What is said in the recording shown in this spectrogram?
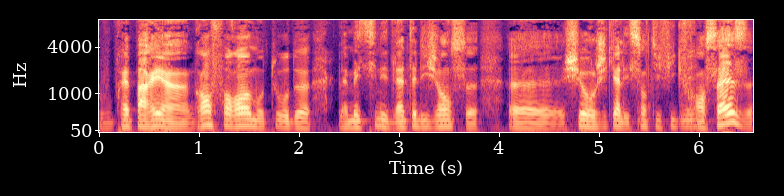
vous préparez un grand forum autour de la médecine et de l'intelligence euh, chirurgicale et scientifique française.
